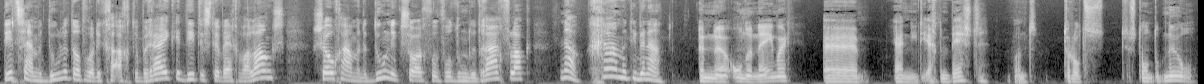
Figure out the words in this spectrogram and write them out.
dit zijn mijn doelen, dat word ik geacht te bereiken... dit is de weg waar langs, zo gaan we het doen. Ik zorg voor voldoende draagvlak. Nou, ga met die banaan. Een eh, ondernemer, eh, ja, niet echt een beste. Want trots stond op nul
